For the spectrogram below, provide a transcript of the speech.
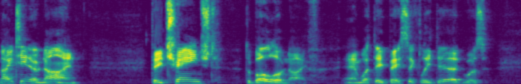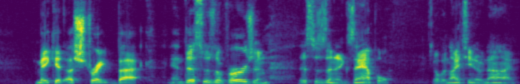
1909, they changed the bolo knife and what they basically did was make it a straight back and this is a version this is an example of a 1909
